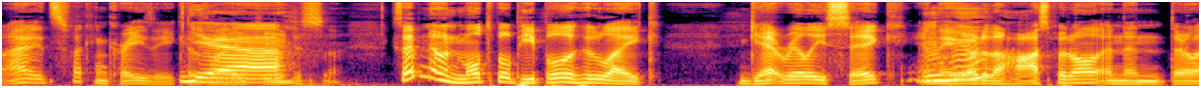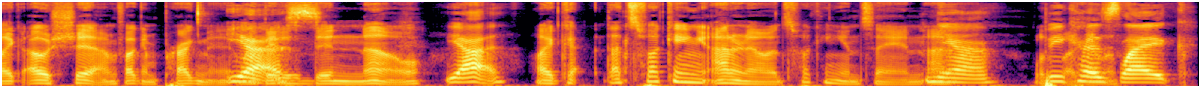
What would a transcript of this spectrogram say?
it's fucking crazy. Yeah. Like, just, Cause I've known multiple people who like get really sick and they go Mm-hmm. to the hospital and then they're like, oh shit, I'm fucking pregnant. Like, they just didn't know. Yeah. Like that's fucking. I don't know. It's fucking insane. Yeah. because like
